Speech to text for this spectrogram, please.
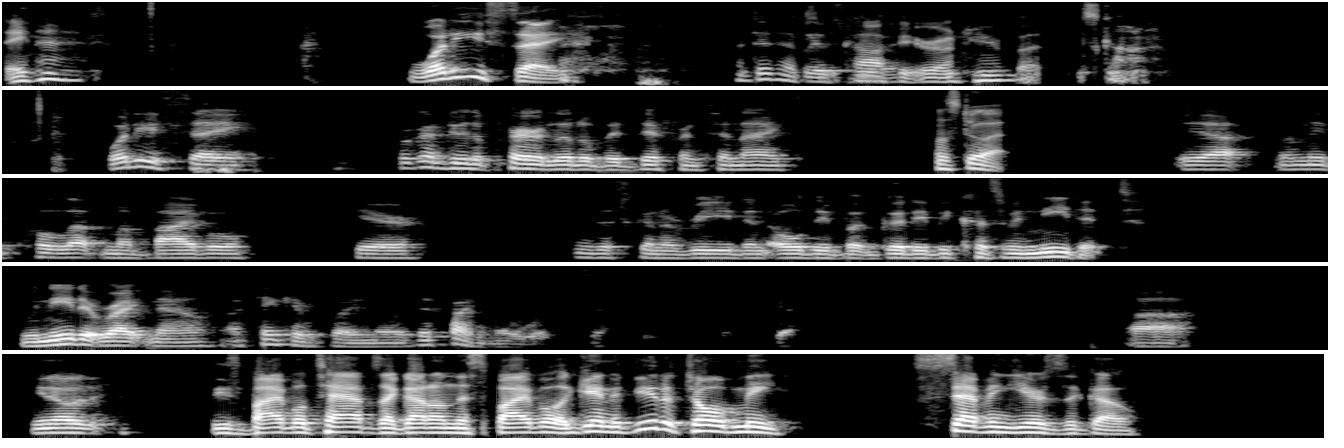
They nice. What do you say? I did have some Please coffee around here, but it's gone. What do you say? We're gonna do the prayer a little bit different tonight. Let's do it. Yeah, let me pull up my Bible here. I'm just going to read an oldie but goodie because we need it. We need it right now. I think everybody knows. They probably know where exactly. Yeah. Uh, you know, these Bible tabs I got on this Bible. Again, if you'd have told me seven years ago,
